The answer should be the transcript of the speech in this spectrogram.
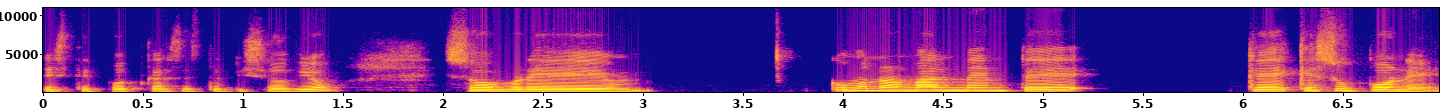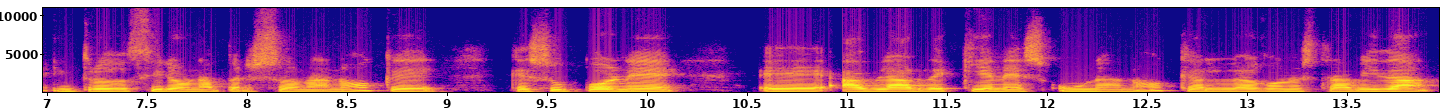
este podcast, este episodio, sobre cómo normalmente, qué, supone introducir a una persona, ¿no? ¿Qué, supone eh, hablar de quién es una, ¿no? Que a lo largo de nuestra vida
